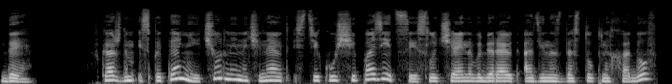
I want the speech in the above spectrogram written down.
Д. В каждом испытании черные начинают с текущей позиции, случайно выбирают один из доступных ходов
